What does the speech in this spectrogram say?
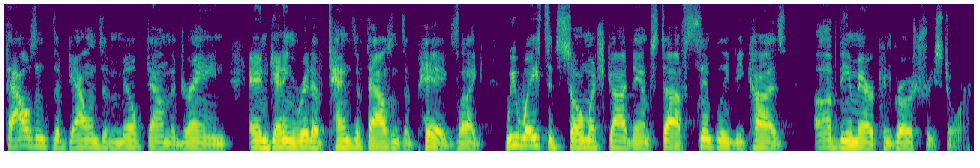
thousands of gallons of milk down the drain and getting rid of tens of thousands of pigs. Like we wasted so much goddamn stuff simply because of the American grocery store.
